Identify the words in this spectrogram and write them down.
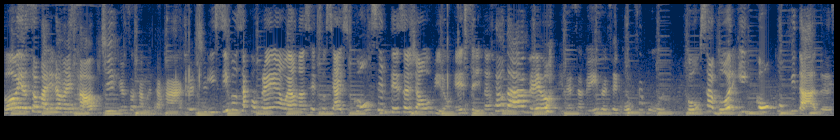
Oi, eu sou Marina Weishaupt. Eu sou a Samantha Hackert. E se você acompanha a Well nas redes sociais, com certeza já ouviram. Receita saudável. E dessa vez vai ser com sabor. Com sabor e com convidadas.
